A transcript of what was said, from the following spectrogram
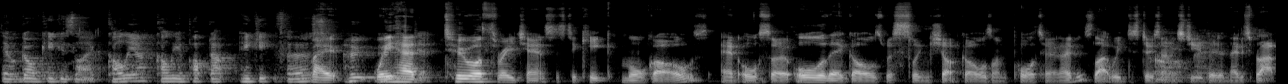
There were goal kickers like Colyer. Colyer popped up. He kicked first. Mate, Who- who we had it? two or three chances to kick more goals, and also all of their goals were slingshot goals on poor turnovers. Like we just do something Oh, stupid, man. and they just be like,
